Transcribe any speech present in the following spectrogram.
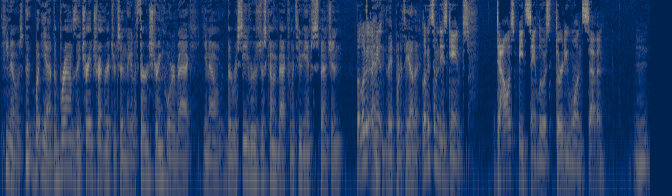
he knows, but yeah, the Browns they trade Trent Richardson. They got a third string quarterback. You know the receivers just coming back from a two game suspension. But look at, I mean, they put it together. look at some of these games. Dallas beat St. Louis 31 7.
